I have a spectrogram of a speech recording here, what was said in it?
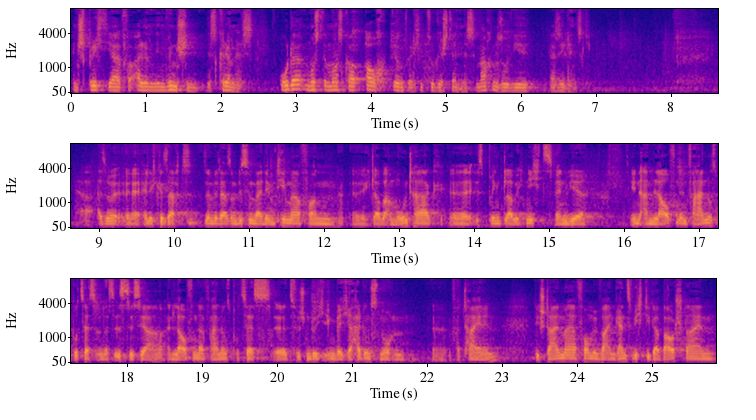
entspricht ja vor allem den Wünschen des Kremls. Oder musste Moskau auch irgendwelche Zugeständnisse machen, so wie Herr Zelensky? Ja, also äh, ehrlich gesagt sind wir da so ein bisschen bei dem Thema von, äh, ich glaube, am Montag. Äh, es bringt, glaube ich, nichts, wenn wir in einem laufenden Verhandlungsprozess, und das ist es ja, ein laufender Verhandlungsprozess, zwischendurch irgendwelche Haltungsnoten verteilen. Die Steinmeier-Formel war ein ganz wichtiger Baustein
